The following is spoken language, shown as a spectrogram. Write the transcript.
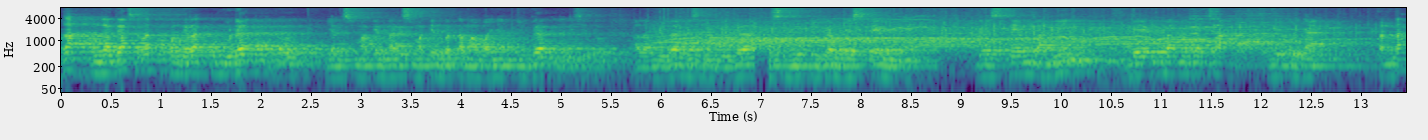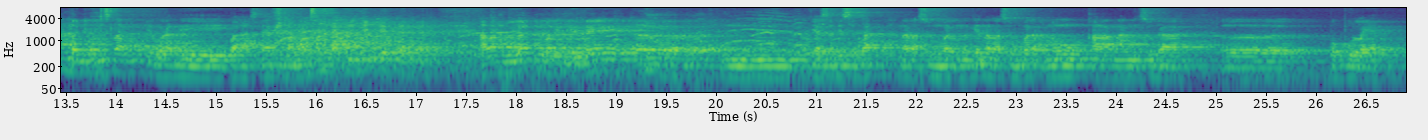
Lah penggagas lah penggerak pemuda. Yang semakin hari semakin bertambah banyak juga nah, di situ alhamdulillah di sini juga disebut juga base camp. Base camp Bani Bani Kocak gitu. Kan tentang Bani Kocak yang orang dibahasnya semangat sekali alhamdulillah kembali di eh, hmm, biasa disebut narasumber mungkin narasumber anu kalangan sudah eh, populer.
